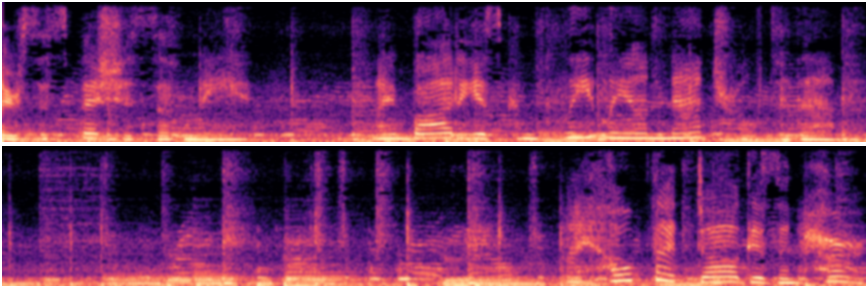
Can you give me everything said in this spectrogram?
They're suspicious of me. My body is completely unnatural to them. I hope that dog isn't hurt.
